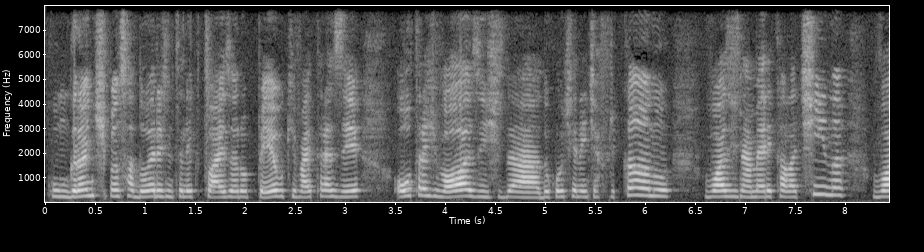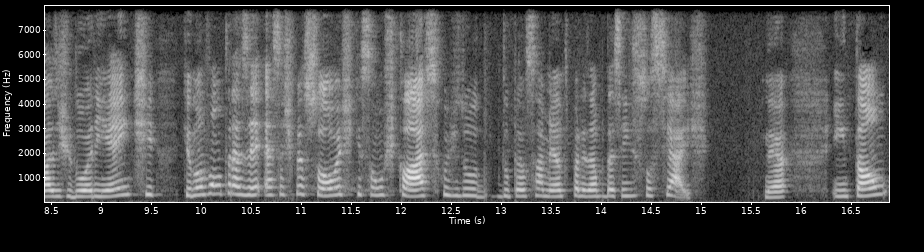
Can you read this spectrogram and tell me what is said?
com grandes pensadores intelectuais europeus que vai trazer outras vozes da, do continente africano, vozes da América Latina, vozes do Oriente, que não vão trazer essas pessoas que são os clássicos do, do pensamento, por exemplo, das ciências sociais. Né? Então,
